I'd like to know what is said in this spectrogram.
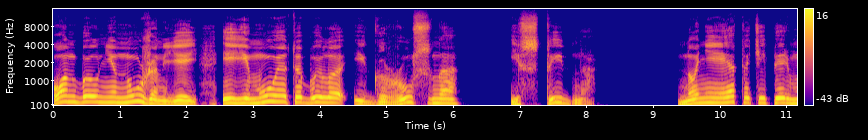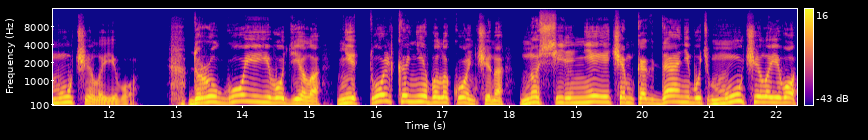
Он был не нужен ей, и ему это было и грустно, и стыдно. Но не это теперь мучило его. Другое его дело не только не было кончено, но сильнее, чем когда-нибудь мучило его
